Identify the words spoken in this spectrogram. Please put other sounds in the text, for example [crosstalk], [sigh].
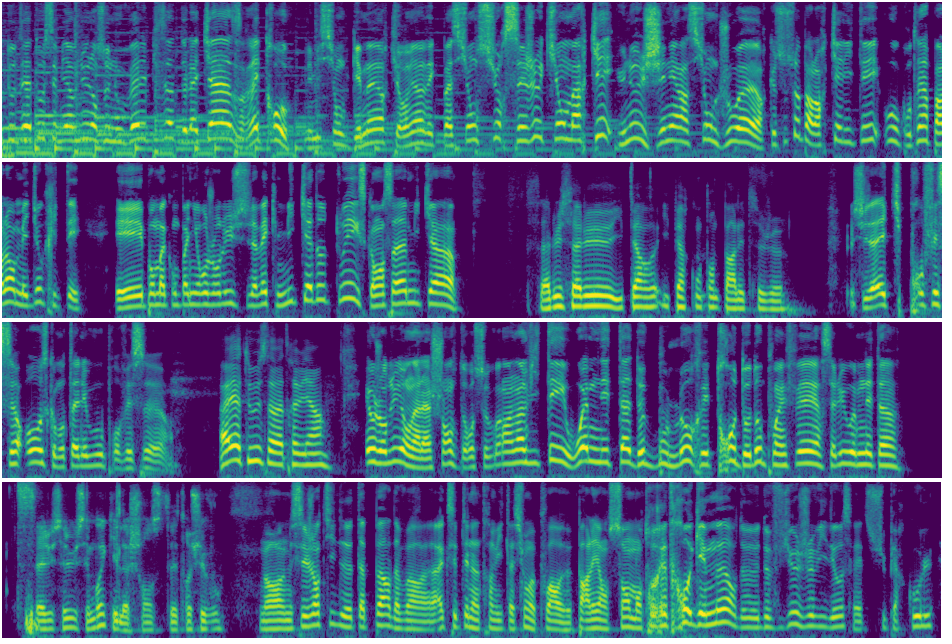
bonjour à toutes et à tous et bienvenue dans ce nouvel épisode de la case rétro, l'émission gamer qui revient avec passion sur ces jeux qui ont marqué une génération de joueurs, que ce soit par leur qualité ou au contraire par leur médiocrité. Et pour m'accompagner aujourd'hui, je suis avec Mikado Twix. Comment ça va, Mika? Salut, salut. Hyper, hyper content de parler de ce jeu. Je suis avec Professeur Oz. Comment allez-vous, Professeur? Allez à tous, ça va très bien. Et aujourd'hui, on a la chance de recevoir un invité, Wemneta de boulot rétrododo.fr. Salut Wemneta. Salut, salut, c'est moi qui ai de la chance d'être chez vous. Non, mais c'est gentil de ta part d'avoir euh, accepté notre invitation à pouvoir euh, parler ensemble entre rétro gamers de, de vieux jeux vidéo, ça va être super cool.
